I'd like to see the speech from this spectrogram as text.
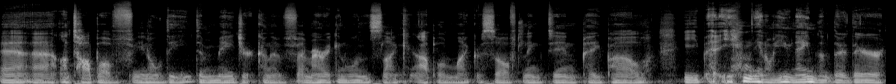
uh, uh, on top of you know the the major kind of American ones like Apple, Microsoft, LinkedIn, PayPal, eBay, you know, you name them, they're there.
